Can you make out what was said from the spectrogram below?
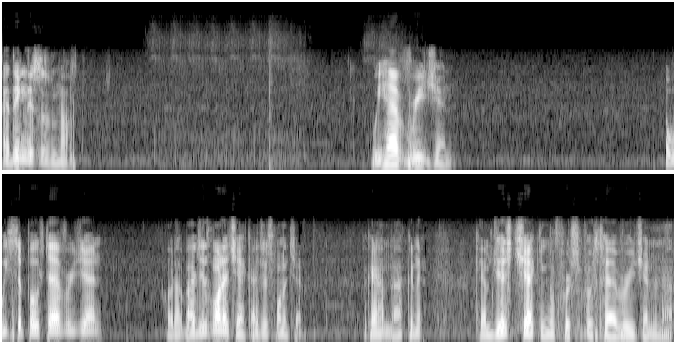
I think this is enough. We have regen. Are we supposed to have regen? Hold up. I just want to check. I just want to check. Okay, I'm not going to... Okay, I'm just checking if we're supposed to have regen or not.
